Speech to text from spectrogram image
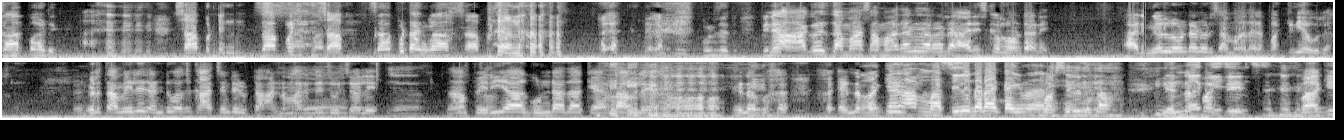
സാപ്പാട്. சாப்பிட்டுங்க സാപ്പാട് സാപ്പ് സാപ്പിട്ടാങ്കളാ Full set. പിന്നെ ആകെ ഒരു സമാ സമാധാനം എന്ന് പറഞ്ഞാൽ ആരിസ്ക ഉള്ളതുകൊണ്ടാണ് അടിങ്ങളുള്ളതുകൊണ്ടാണ് ഒരു സമാധാനം. പട്ടിണിയാവൂല നിങ്ങൾ തമിഴിൽ രണ്ടു വാക്ക് കാച്ചന്റെ വിട്ട അണ്ണന്മാരെന്താ ചോദിച്ചാൽ? ഞാൻ பெரிய ഗുണ്ടാതാ കേരള என்ன என்ன മസിൽ തറ കൈമ என்ன പറ്റി ബാക്കി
